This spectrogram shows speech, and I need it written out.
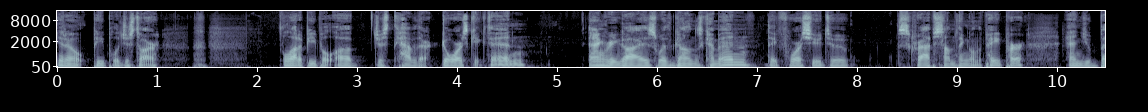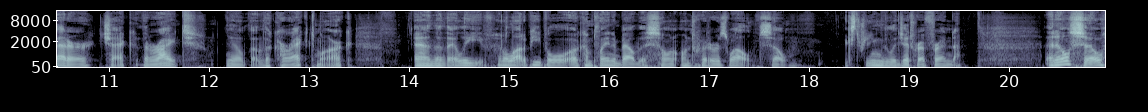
You know, people just are. A lot of people uh, just have their doors kicked in. Angry guys with guns come in. They force you to scrap something on the paper and you better check the right, you know, the, the correct mark, and then they leave. And a lot of people uh, complain about this on, on Twitter as well. So, extremely legit referenda. And also,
